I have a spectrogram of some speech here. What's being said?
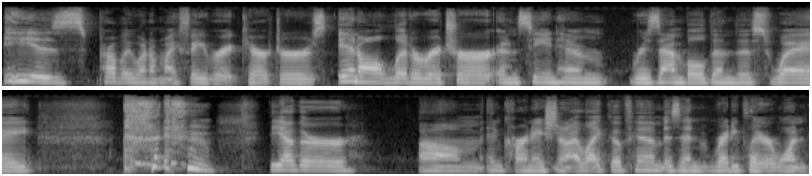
he is probably one of my favorite characters in all literature and seeing him resembled in this way the other um, incarnation I like of him is in Ready Player One.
